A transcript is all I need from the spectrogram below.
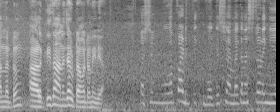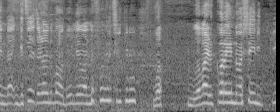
എന്നിട്ടും ആൾക്ക് ഈ സാധനം ചവിട്ടാൻ പറ്റണില്ല. പക്ഷെ പഠിപ്പി ക്ഷമയൊക്കെ നശിച്ചു തുടങ്ങി. എന്താ എനിക്ക് ചിരിച്ചതിന്റെ ബോധമില്ല വന്നപ്പോ ചിരിക്കണേ. ബുവ ബുവ വഴക്ക് പറയുന്നുണ്ട് പക്ഷെ എനിക്ക്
